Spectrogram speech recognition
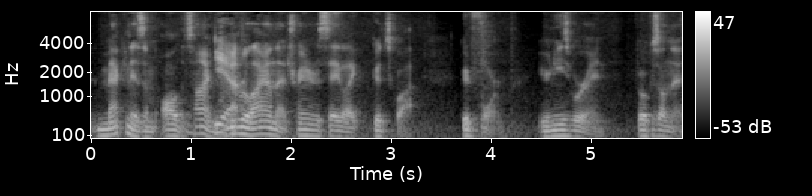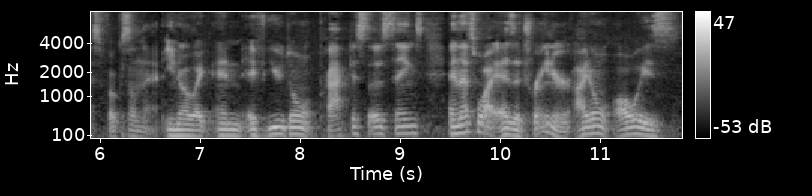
mechanism all the time. Yeah. You rely on that trainer to say like good squat, good form, your knees were in, focus on this, focus on that. You know, like and if you don't practice those things, and that's why as a trainer, I don't always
